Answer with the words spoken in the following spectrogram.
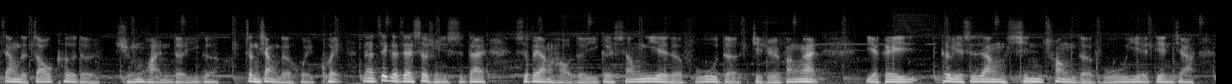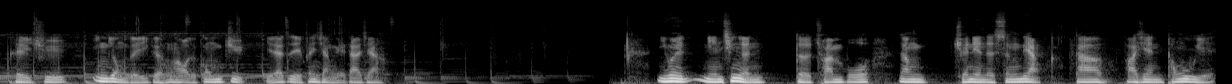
这样的招客的循环的一个正向的回馈，那这个在社群时代是非常好的一个商业的服务的解决方案，也可以特别是让新创的服务业店家可以去应用的一个很好的工具，也在这里分享给大家。因为年轻人的传播，让全年的声量。大家发现通路也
